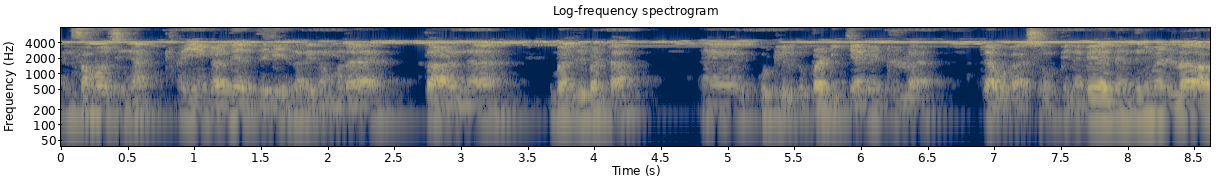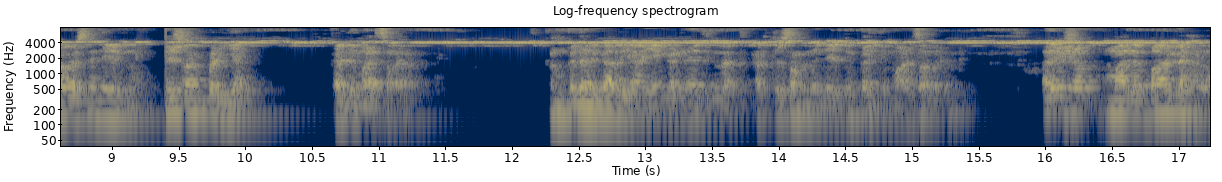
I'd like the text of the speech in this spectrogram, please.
എന്ത് സംഭവിച്ചു കഴിഞ്ഞാൽ അയ്യങ്കാളി നേരത്തിൽ എന്താ പറയുക നമ്മുടെ താഴ്ന്ന വിഭാഗത്തിൽപ്പെട്ട കുട്ടികൾക്ക് പഠിക്കാൻ വേണ്ടിയിട്ടുള്ള ഒരു അവകാശവും പിന്നെ വേതനത്തിന് വേണ്ടിയുള്ള അവകാശം തന്നെയായിരുന്നു. പഠിക്കാം. കല്ലുമാല സമരം. നമുക്ക് എല്ലാവർക്കും അറിയാം കഴിഞ്ഞ നേതൃത്വത്തിലുള്ള അടുത്ത സമരം തന്നെയായിരുന്നു കല്ലുമാല സമരം. അതിനുശേഷം മലബാർ ലഹള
